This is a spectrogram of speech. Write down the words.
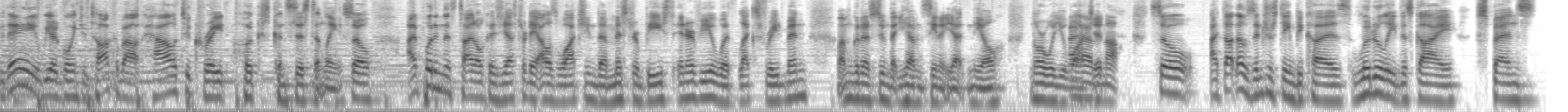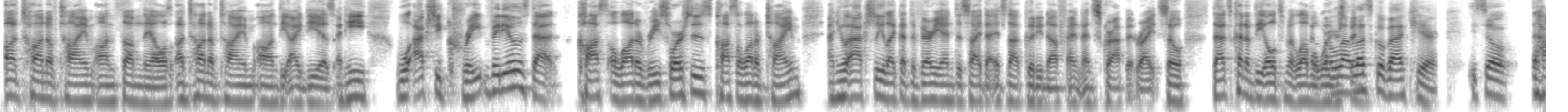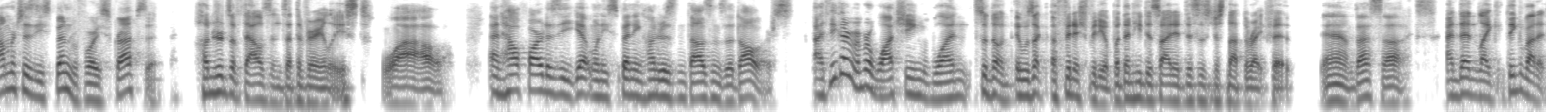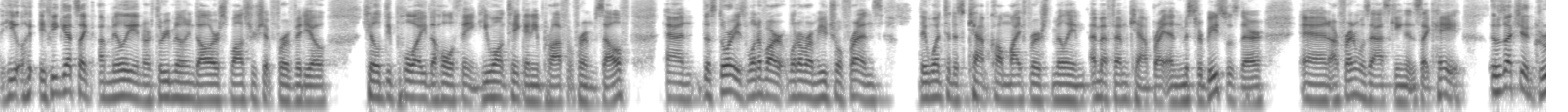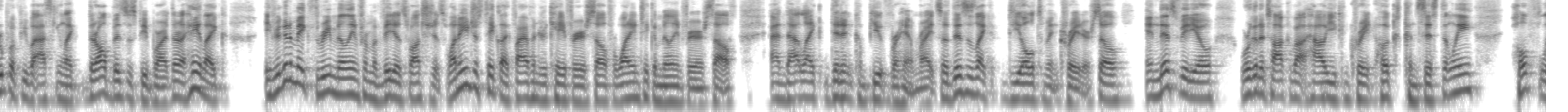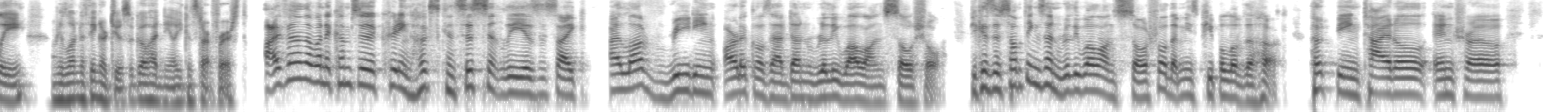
Today, we are going to talk about how to create hooks consistently. So, I put in this title because yesterday I was watching the Mr. Beast interview with Lex Fridman. I'm going to assume that you haven't seen it yet, Neil, nor will you watch it. Not. So, I thought that was interesting because literally this guy spends a ton of time on thumbnails, a ton of time on the ideas, and he will actually create videos that cost a lot of resources, cost a lot of time, and he'll actually like at the very end decide that it's not good enough and, and scrap it, right? So that's kind of the ultimate level where Well, let's go back here. So, how much does he spend before he scraps it? hundreds of thousands at the very least. Wow. And how far does he get when he's spending hundreds and thousands of dollars? I think I remember watching one. So no, it was like a finished video, but then he decided this is just not the right fit. Damn, that sucks. And then like think about it. He if he gets like a million or three million dollar sponsorship for a video, he'll deploy the whole thing. He won't take any profit for himself. And the story is one of our one of our mutual friends. They went to this camp called My First Million MFM camp, right? And Mr. Beast was there. And our friend was asking, it's like, hey, it was actually a group of people asking, like, they're all business people, right? They're like, hey, like, if you're gonna make three million from a video sponsorships, why don't you just take like 500k for yourself, or why don't you take a million for yourself? And that like didn't compute for him, right? So this is like the ultimate creator. So in this video, we're gonna talk about how you can create hooks consistently. Hopefully, you learn a thing or two. So go ahead, Neil. You can start first. I found that when it comes to creating hooks consistently, is it's like I love reading articles that have done really well on social. Because if something's done really well on social, that means people love the hook. Hook being title, intro.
